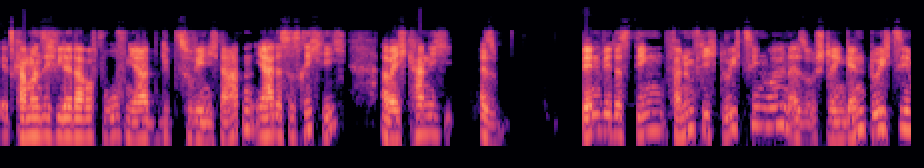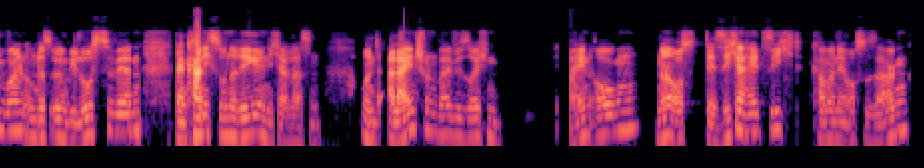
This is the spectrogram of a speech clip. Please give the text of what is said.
Jetzt kann man sich wieder darauf berufen, ja, gibt zu wenig Daten. Ja, das ist richtig, aber ich kann nicht, also wenn wir das Ding vernünftig durchziehen wollen, also stringent durchziehen wollen, um das irgendwie loszuwerden, dann kann ich so eine Regel nicht erlassen. Und allein schon, weil wir solchen, in meinen Augen, ne, aus der Sicherheitssicht, kann man ja auch so sagen,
